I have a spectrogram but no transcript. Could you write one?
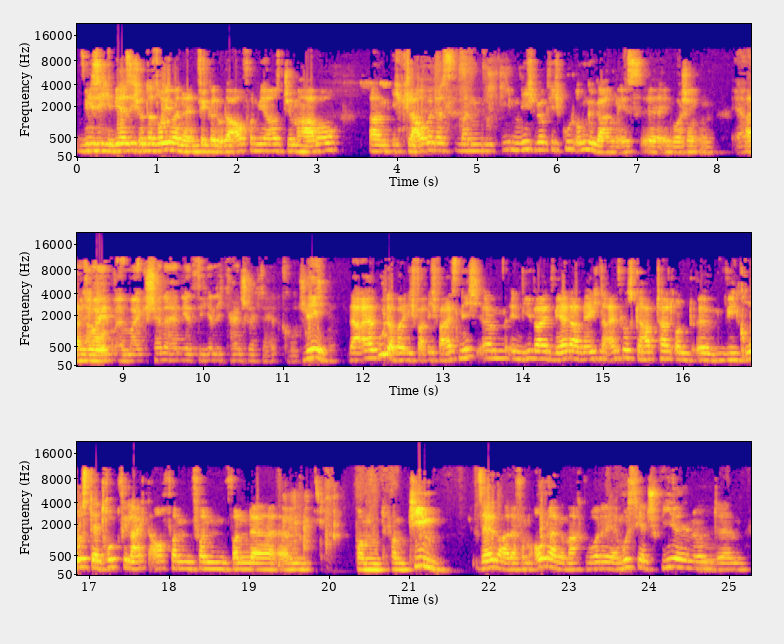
wie, sich, wie er sich unter so jemanden entwickelt oder auch von mir aus Jim Harbaugh ähm, ich glaube, dass man mit ihm nicht wirklich gut umgegangen ist äh, in Washington. Ja, also aber Mike Shanahan jetzt sicherlich kein schlechter Headcoach. Nee, na ja, gut, aber ich, ich weiß nicht, ähm, inwieweit wer da welchen Einfluss gehabt hat und äh, wie groß der Druck vielleicht auch von, von, von der, ähm, vom, vom Team selber oder vom Owner gemacht wurde. Er muss jetzt spielen und ähm,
